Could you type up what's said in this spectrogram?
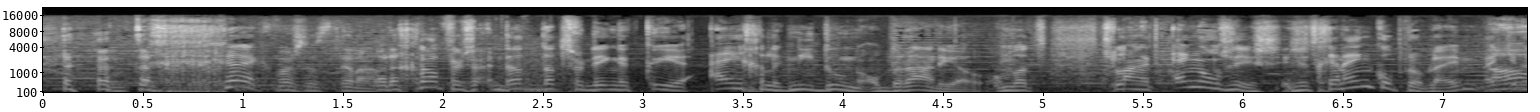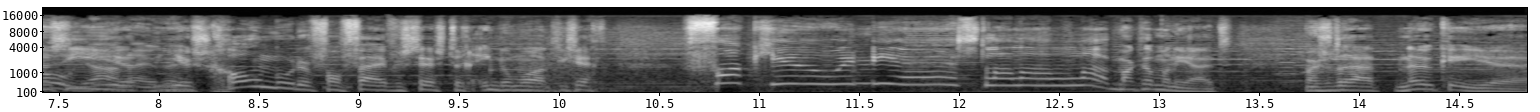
Te gek was dat gedaan. Maar de grap is, dat, dat soort dingen kun je eigenlijk niet doen op de radio. Omdat zolang het Engels is, is het geen enkel probleem. Weet je, Oh, dan zie je ja, je, nee, oké. je schoonmoeder van 65 in de die zegt... Fuck you in the ass, la la la. Maakt allemaal niet uit. Maar zodra het neuken in je...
